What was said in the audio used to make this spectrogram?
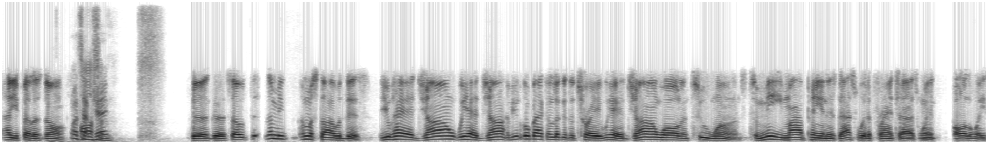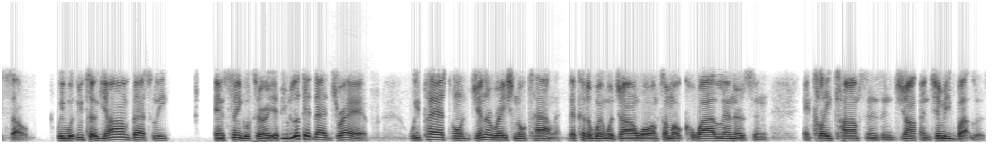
how you fellas doing? What's up, Jay? Good, good. So th- let me. I'm gonna start with this. You had John. We had John. If you go back and look at the trade, we had John Wall and two ones. To me, my opinion is that's where the franchise went all the way south. We we took Jan Vesely and Singletary. If you look at that draft, we passed on generational talent that could have went with John Wall. I'm talking about Kawhi Leonard's and and Klay Thompson's and John and Jimmy Butler's.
